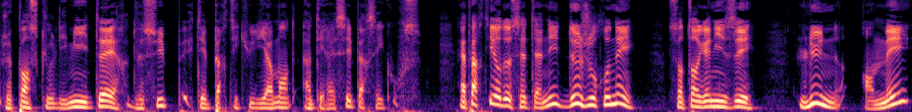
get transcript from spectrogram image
Je pense que les militaires de SUP étaient particulièrement intéressés par ces courses. À partir de cette année, deux journées sont organisées, l'une en mai,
